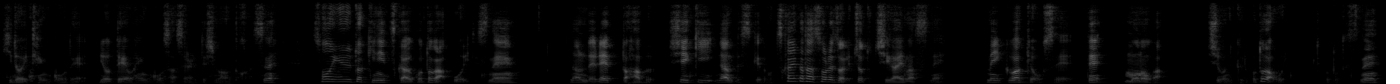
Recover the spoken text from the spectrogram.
ひどい天候で予定を変更させられてしまうとかですね。そういう時に使うことが多いですね。なので、レッド、ハブ、刺激なんですけども、使い方はそれぞれちょっと違いますね。メイクは強制で、物が主語に来ることが多いってことですね。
